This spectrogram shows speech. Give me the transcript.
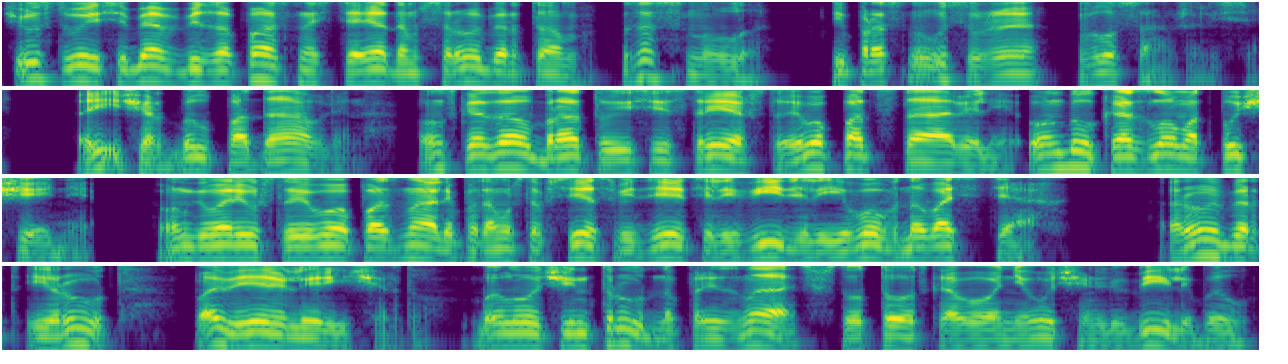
чувствуя себя в безопасности рядом с Робертом, заснула и проснулась уже в Лос-Анджелесе. Ричард был подавлен. Он сказал брату и сестре, что его подставили, он был козлом отпущения. Он говорил, что его опознали, потому что все свидетели видели его в новостях. Роберт и Рут поверили Ричарду. Было очень трудно признать, что тот, кого они очень любили, был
